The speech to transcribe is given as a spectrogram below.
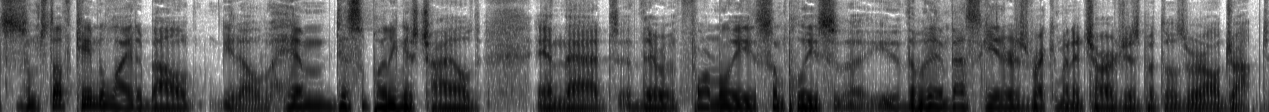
some stuff came to light about you know him disciplining his child, and that there formerly some police uh, the investigators recommended charges, but those were all dropped.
